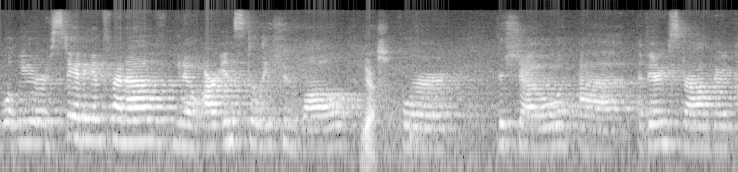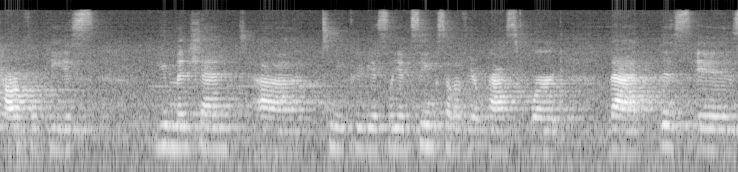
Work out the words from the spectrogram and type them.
what we are standing in front of, you know, our installation wall Yes. for the show. Uh, a very strong, very powerful piece. You mentioned uh, to me previously, and seeing some of your past work, that this is,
